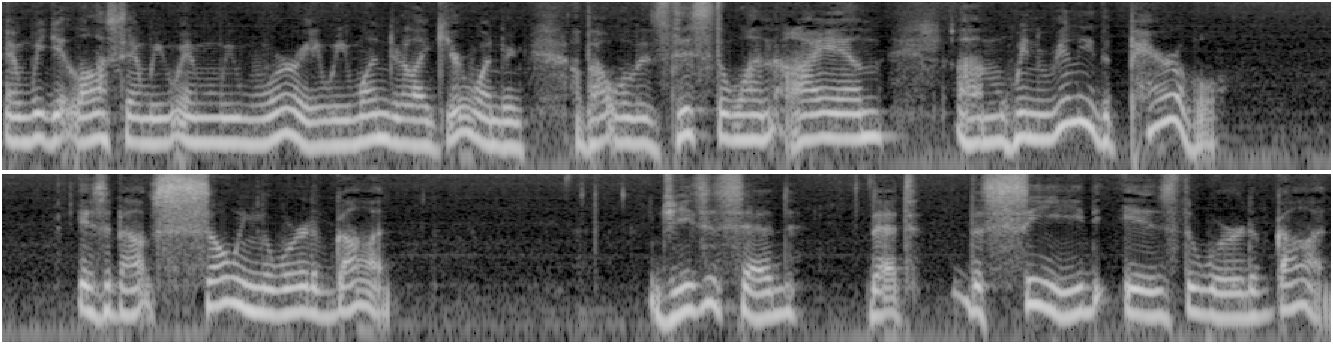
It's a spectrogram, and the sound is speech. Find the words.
and we get lost and we, and we worry. We wonder, like you're wondering, about, well, is this the one I am? Um, when really the parable is about sowing the Word of God. Jesus said that the seed is the Word of God.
